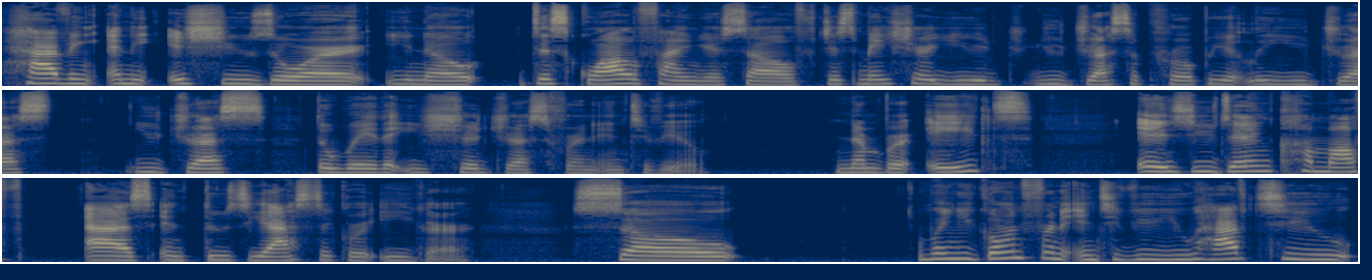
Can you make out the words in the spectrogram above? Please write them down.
having any issues or, you know, disqualifying yourself, just make sure you you dress appropriately, you dress you dress the way that you should dress for an interview. Number 8 is you didn't come off as enthusiastic or eager. So when you go in for an interview, you have to,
